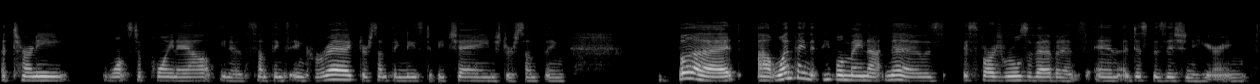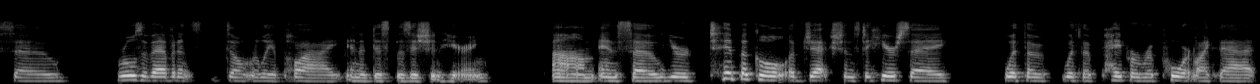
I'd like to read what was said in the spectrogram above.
attorney wants to point out, you know, something's incorrect or something needs to be changed or something. But uh, one thing that people may not know is as far as rules of evidence and a disposition hearing. So, rules of evidence don't really apply in a disposition hearing. Um, and so your typical objections to hearsay with a with a paper report like that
